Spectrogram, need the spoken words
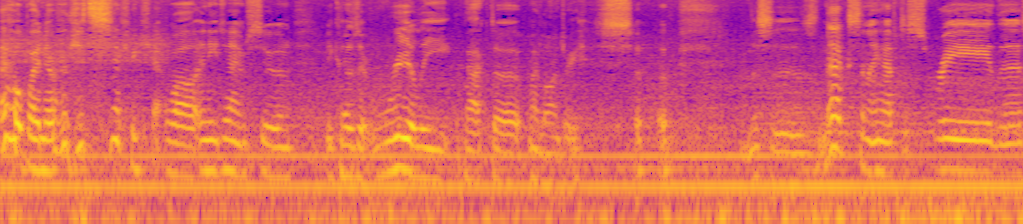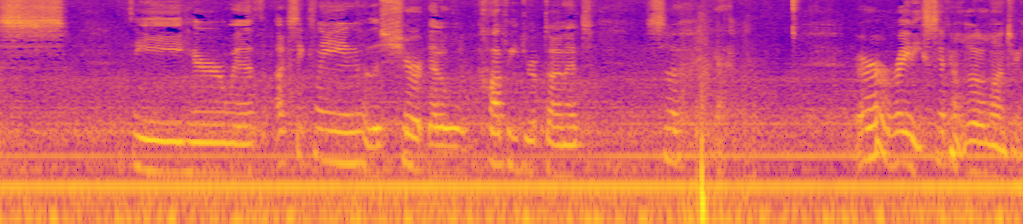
I hope I never get sick again. Well, anytime soon because it really backed up my laundry. So this is next, and I have to spray this thingy here with OxiClean. This shirt got a little coffee dripped on it. So, yeah. Alrighty, second load of laundry.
